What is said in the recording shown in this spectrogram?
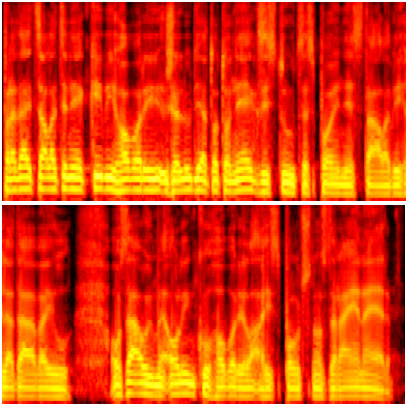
Predajca letenie Kiwi hovorí, že ľudia toto neexistujúce spojenie stále vyhľadávajú. O záujme o linku hovorila aj spoločnosť Ryanair.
